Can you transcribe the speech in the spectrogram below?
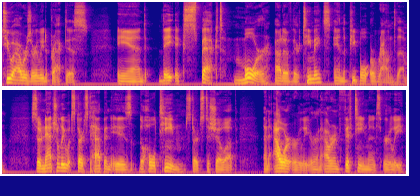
two hours early to practice and they expect more out of their teammates and the people around them. So naturally, what starts to happen is the whole team starts to show up an hour early or an hour and 15 minutes early,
